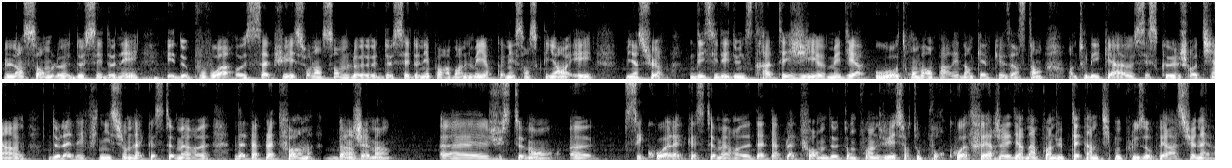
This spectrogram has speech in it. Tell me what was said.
l'ensemble de ces données et de pouvoir euh, s'appuyer sur l'ensemble de ces données pour avoir une meilleure connaissance client et bien sûr décider d'une stratégie euh, média ou autre. On va en parler dans quelques instants. En tous les cas, c'est ce que je retiens de la définition de la Customer Data Platform. Benjamin, justement, c'est quoi la Customer euh, Data Platform de ton point de vue et surtout pourquoi faire, j'allais dire, d'un point de vue peut-être un petit peu plus opérationnel?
